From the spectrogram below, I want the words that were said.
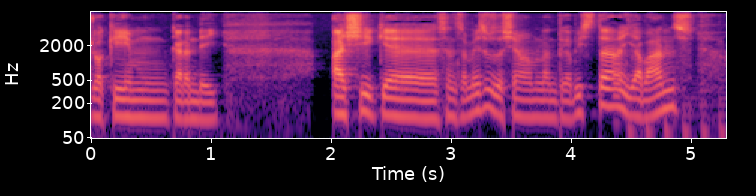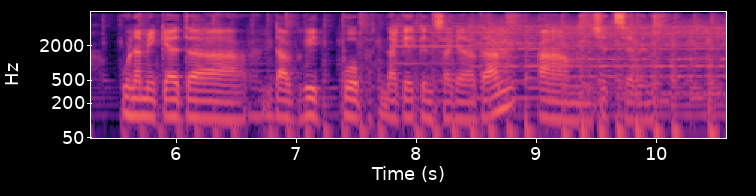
Joaquim Carandell. Així que, sense més, us deixem amb l'entrevista i abans una miqueta del Britpop d'aquest que ens quedat tant amb Jet 7.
